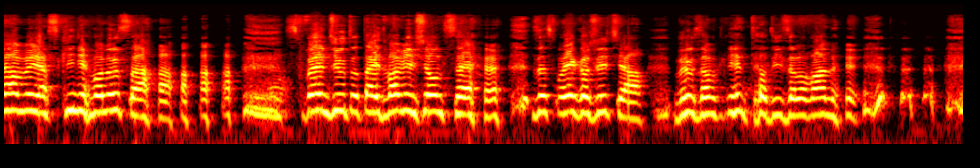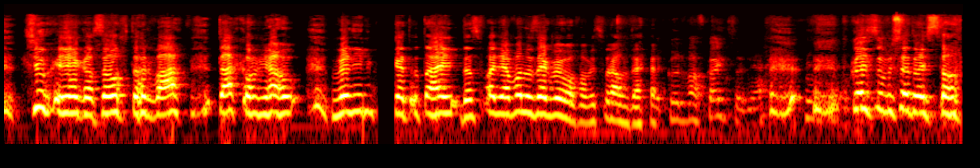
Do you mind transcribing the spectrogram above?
Żegnamy jaskinię Bonusa! Spędził tutaj dwa miesiące ze swojego życia. Był zamknięty, odizolowany. Ciuchy jego są w torbach. Taką miał melinkę tutaj do spania bonus jak było, powiedz prawdę. Kurwa w końcu, nie? W końcu wyszedłeś stąd.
